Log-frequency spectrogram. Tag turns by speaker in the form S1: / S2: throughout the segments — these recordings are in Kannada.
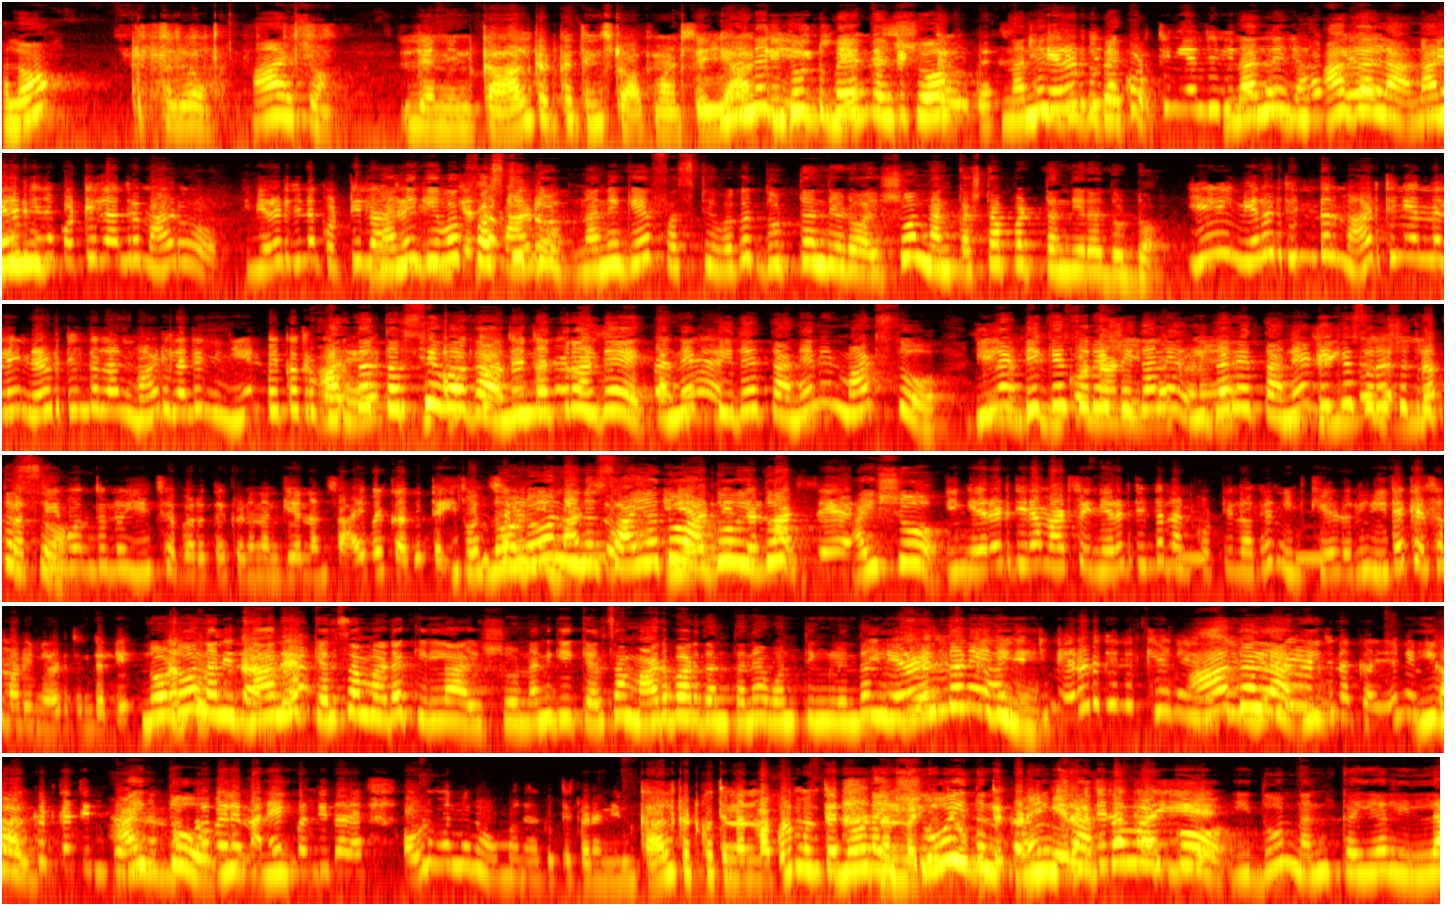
S1: ಹಲೋ
S2: ಹಲೋ
S1: ಹಾ ಐಶೋ
S2: ಇಲ್ಲ ನಿನ್ ಕಾಲ್ ಕಟ್ಕೋತೀನಿ ಸ್ಟಾಪ್ ಮಾಡ್ಸಿ.
S1: ನನಗ್ ದುಡ್ಡು ಬೇಕು ಐಶೋ ನನಗ್ ದುಡ್ಡು ಬೇಕು. ನನಗ್ ಆಗಲ್ಲ ನಾನು
S2: ಎರಡು ದಿನ ಕೊಟ್ಟಿಲ್ಲ ಅಂದ್ರೆ ಮಾಡು. ನೀನ್ ಎರಡು ದಿನ ಕೊಟ್ಟಿಲ್ಲ
S1: ನನಗೆ
S2: ನೀನ್
S1: ಇವಾಗ ಫಸ್ಟ್. ದುಡ್ಡು ನನಗೆ ಫಸ್ಟ್ ಇವಾಗ ದುಡ್ಡು ತಂದಿಡು ಐಶೋ. ನಾನು ಕಷ್ಟಪಟ್ಟು ತಂದಿರೋ ದುಡ್ಡು.
S2: ಏ ಇನ್ ಎರಡು ದಿನದಲ್ಲಿ ಮಾಡ್ತೀನಿ ಅಂದ್ಮೇಲೆ ಎರಡು ದಿನದಲ್ಲಿ ನಾನು ಮಾಡಿಲ್ಲ ಅಂದ್ರೆ ನೀನ್ ಏನ್ ಬೇಕಾದ್ರೂ
S1: ಅರ್ಧ ತರ್ಸಿ ಇವಾಗ ನಿನ್ನ ಹತ್ರ ಇದೆ. ಕನೆಕ್ಟ್ ಇದೆ ತಾನೇ ನೀನ್ ಮಾಡ್ಸು. ಇಲ್ಲ ಡಿ ಕೆ ಸುರೇಶ್ ಇದಾನೆ ಇದಾರೆ ತಾನೇ. ಡಿ ಕೆ ಸುರೇಶ್ ಹತ್ರ ತರ್ಸು.
S2: ಪ್ರತಿಯೊಂದನ್ನು ಈಚೆ ಬರುತ್ತೆ ಕಣ. ನನ್ಗೆ ನಾನ್ ಸಾಯ್ಬೇಕಾಗುತ್ತೆ. ಇದೊಂದ್
S1: ನೋಡು ನೀನು ಸಾಯೋದು ಅದು ಇದು. ಐಶು.
S2: ಇನ್ ಎರಡ್ ದಿನ ಮಾಡ್ಸು ಇನ್ ಎರಡ್ ದಿನದಲ್ಲಿ ನಾನು ಕೊಟ್ಟಿಲ್ಲ ಅಂದ್ರೆ ನೀನ್ ಕೇಳು ನೀನ್ ಇದೇ ಕೆಲಸ ಮಾಡು ಇನ್ ಎರಡ್ ದಿನದಲ್ಲಿ.
S1: ನೋಡು
S2: ನಾನ್
S1: ನನ್ ಕೆಲಸ ಮಾಡಕ್ಕಿಲ್ಲ ಇಲ್ಲ ಐಶು. ನನಗೆ ಈ ಕೆಲಸ ಮಾಡಬಾರ್ದಂತಾನೆ ಒಂದ್ ತಿಂಗಳಿಂದ ನೀನ್ ಹೇಳ್ತಾನೆ ಇದೀನಿ.
S2: ಎರಡ್ ದಿನಕ್ಕೆ ಆಗಲ್ಲ,
S1: ಇವಾಗ- ಆಯ್ತು,
S2: ಮನೆಗ್ ಬಂದಿದ್ದಾಳೆ ಅವಳು ಮುಂದೆ ಅವಮಾನ ಆಗುತ್ತೆ ಕಡೆ ನಿನ್ ಕಾಲ್ ಕಟ್ಕೋತೀನಿ. ನನ್ ಮಗಳ ಮುಂದೆ
S1: ನೋಡ ಐಶು ಇದನ್ನ ಅರ್ಥ
S2: ದಿನ
S1: ಮಾಡ್ಕೋ. ಇದು ನನ್ ಕೈಯಲ್ಲಿ ಇಲ್ಲ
